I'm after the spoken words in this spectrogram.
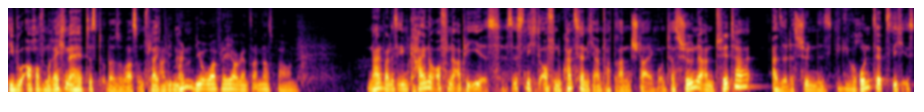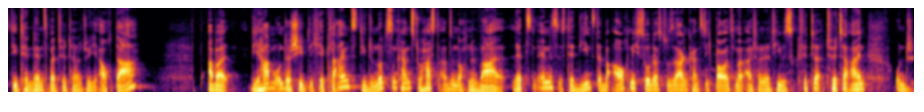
die du auch auf dem Rechner hättest oder sowas. Und vielleicht Aber die könnten die Oberfläche auch ganz anders bauen. Nein, weil es eben keine offene API ist. Es ist nicht offen, du kannst ja nicht einfach dran steigen. Und das Schöne an Twitter, also das Schöne ist, grundsätzlich ist die Tendenz bei Twitter natürlich auch da, aber Die haben unterschiedliche Clients, die du nutzen kannst. Du hast also noch eine Wahl. Letzten Endes ist der Dienst aber auch nicht so, dass du sagen kannst, ich baue jetzt mal alternatives Twitter, ein und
